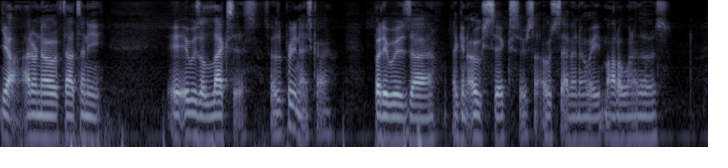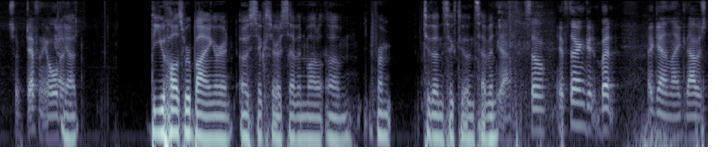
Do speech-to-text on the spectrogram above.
yeah, I don't know if that's any. It, it was a Lexus, so it was a pretty nice car. But it was uh, like an 06 or so, 07, 08 model, one of those. So definitely older. yeah. The U-Hauls we're buying are an 06 or 07 model um, from 2006, 2007. Yeah. So if they're in good, but again, like that was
